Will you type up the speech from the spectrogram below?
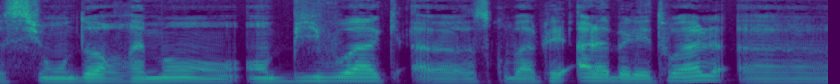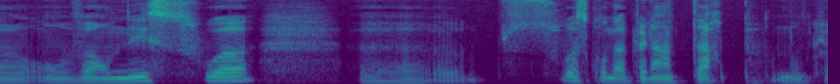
si on dort vraiment en, bivouac, ce qu'on va appeler à la belle étoile, on va emmener soit soit ce qu'on appelle un tarp. Donc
